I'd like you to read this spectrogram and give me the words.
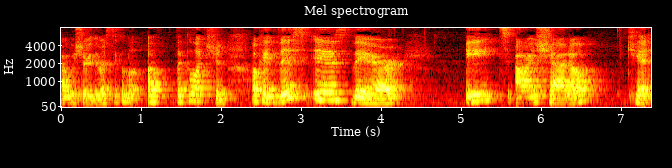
I will show you the rest of the collection. Okay, this is their eight eyeshadow kit.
